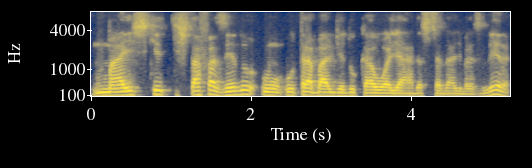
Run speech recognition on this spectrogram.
mas que está fazendo o, o, trabalho de educar o olhar da sociedade brasileira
